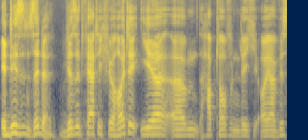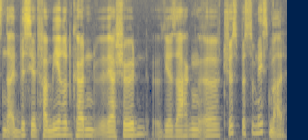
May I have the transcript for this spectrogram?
in diesem Sinne, wir sind fertig für heute. Ihr ähm, habt hoffentlich euer Wissen ein bisschen vermehren können. Wäre schön. Wir sagen äh, Tschüss, bis zum nächsten Mal.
